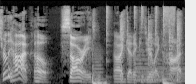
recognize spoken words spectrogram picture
It's really hot. Oh, sorry. Oh, I get it, because you're like hot.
